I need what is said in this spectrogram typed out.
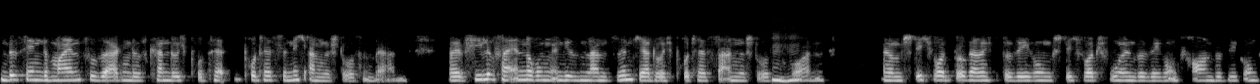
ein bisschen gemein zu sagen, das kann durch Proteste nicht angestoßen werden. Weil viele Veränderungen in diesem Land sind ja durch Proteste angestoßen mhm. worden. Ähm, Stichwort Bürgerrechtsbewegung, Stichwort Schwulenbewegung, Frauenbewegung.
